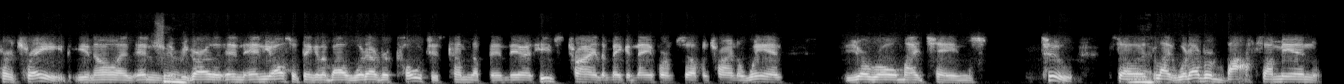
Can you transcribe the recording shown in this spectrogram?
portrayed. You know, and and Sure. regardless, and and you're also thinking about whatever coach is coming up in there, and he's trying to make a name for himself and trying to win. Your role might change too. So it's like whatever box I'm in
